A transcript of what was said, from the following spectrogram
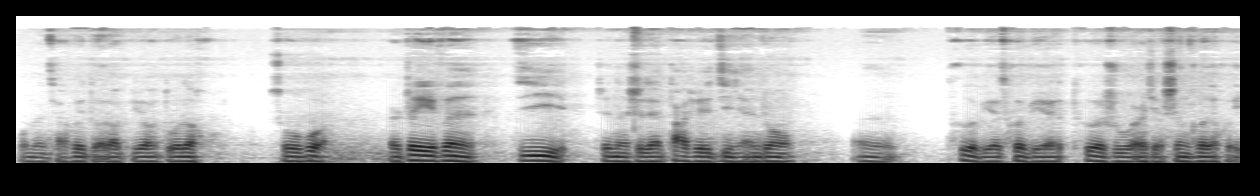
我们才会得到比较多的收获。而这一份记忆，真的是在大学几年中，嗯，特别特别特殊而且深刻的回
